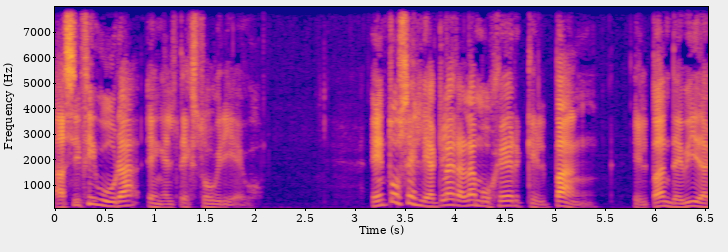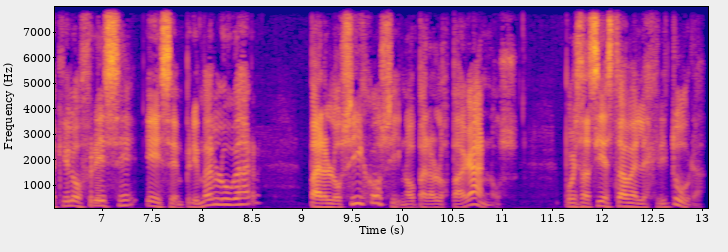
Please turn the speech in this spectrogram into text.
Así figura en el texto griego. Entonces le aclara la mujer que el pan, el pan de vida que él ofrece, es en primer lugar para los hijos y no para los paganos, pues así estaba en la escritura.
